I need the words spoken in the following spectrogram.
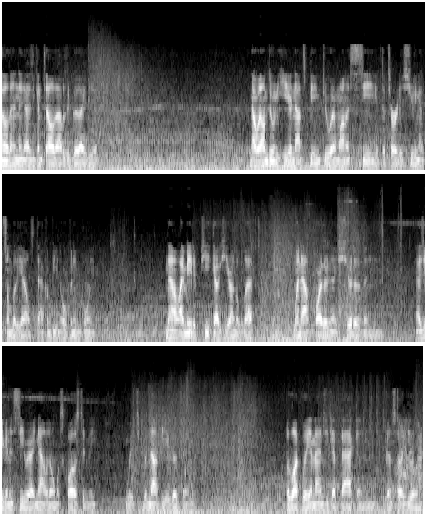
Well then, as you can tell, that was a good idea. Now what I'm doing here, not speeding through, I want to see if the turret is shooting at somebody else. That could be an opening point. Now, I made a peek out here on the left, went out farther than I should have, and as you're going to see right now, it almost costed me, which would not be a good thing. But luckily, I managed to get back and going to start healing.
